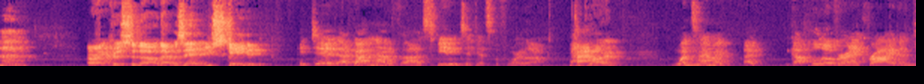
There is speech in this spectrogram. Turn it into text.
All right, Krista. Though that was it. You skated. I did. I've gotten out of uh, speeding tickets before, though. How? One time I, I got pulled over and I cried, and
